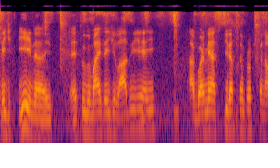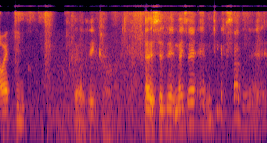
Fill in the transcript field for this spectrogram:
medicina e é, tudo mais aí de lado e aí agora minha aspiração profissional é químico. É legal. É, você vê, mas é, é muito engraçado, né?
